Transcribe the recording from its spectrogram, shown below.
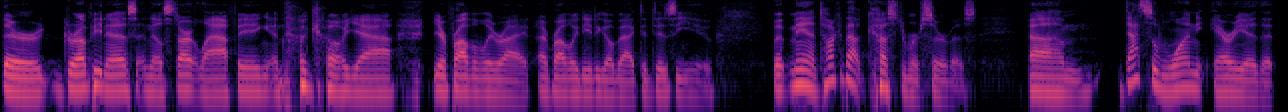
their grumpiness and they'll start laughing and they'll go, Yeah, you're probably right. I probably need to go back to Disney U. But man, talk about customer service. Um, that's the one area that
